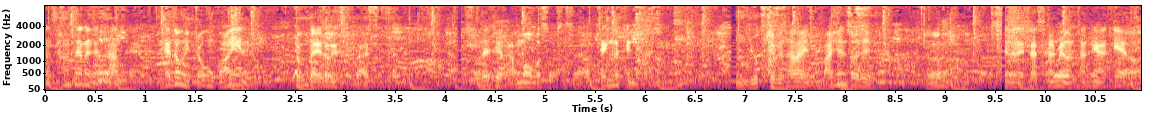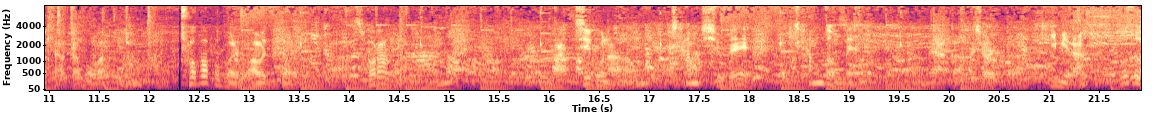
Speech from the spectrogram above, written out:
그 상태는 괜찮은데 해동이 조금 꽝이네 좀더 해동했으면 맛있었어요. 소세지를 안 먹어볼 수 없었어요 쨍긋쨍긋하니 육즙이 살아있는 맛있는 소세지. 음. 예전에 제가 설명을 할게요. 자, 아까 먹어봤던 초밥 부분에서 마음에 들던 거니까 소라구 나 낙지구나 참치회 참돔회 그다음에 아까 아쉬웠던 김이랑 무슨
